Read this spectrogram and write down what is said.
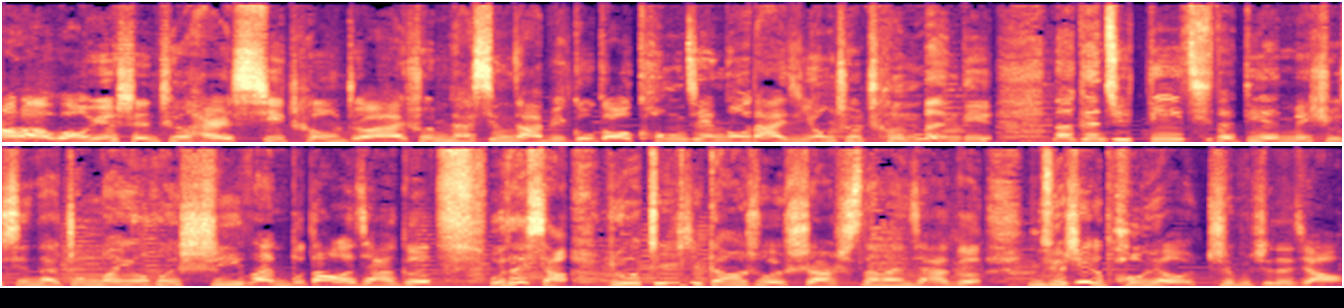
到了，网约神车还是戏称，主要还说明它性价比够高，空间够大，以及用车成本低。那根据第一期的 DMH 现在终端优惠十一万不到的价格，我在想，如果真是刚刚说的十二十三万价格，你觉得这个朋友值不值得交？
